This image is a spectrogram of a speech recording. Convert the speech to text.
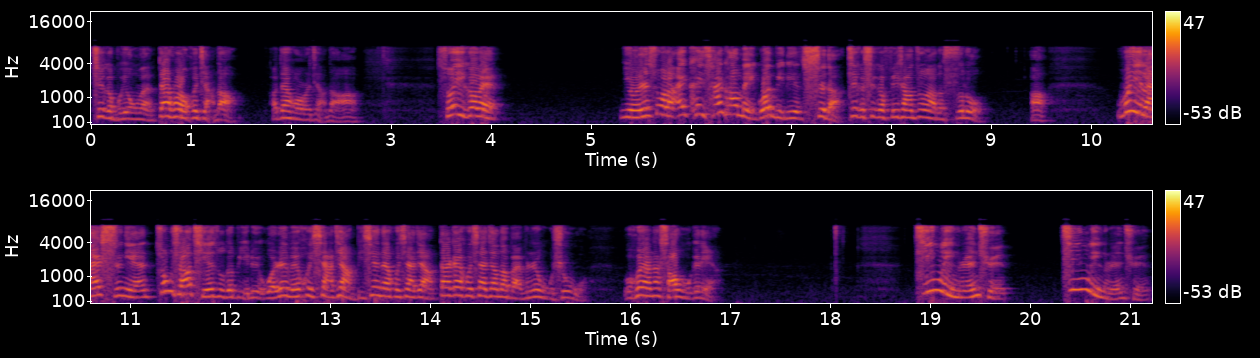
这个不用问，待会儿我会讲到啊，待会儿我会讲到啊。所以各位，有人说了，哎，可以参考美国比例，是的，这个是个非常重要的思路啊。未来十年中小企业主的比率，我认为会下降，比现在会下降，大概会下降到百分之五十五，我会让它少五个点。金领人群，金领人群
